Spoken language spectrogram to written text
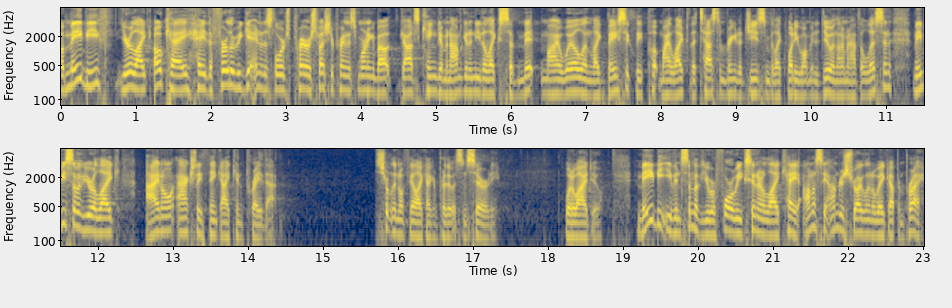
But maybe you're like, okay, hey, the further we get into this Lord's Prayer, especially praying this morning about God's kingdom, and I'm going to need to like submit my will and like basically put my life to the test and bring it to Jesus and be like, what do you want me to do? And then I'm going to have to listen. Maybe some of you are like, I don't actually think I can pray that. Certainly don't feel like I can pray that with sincerity. What do I do? Maybe even some of you are four weeks in and are like, hey, honestly, I'm just struggling to wake up and pray.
